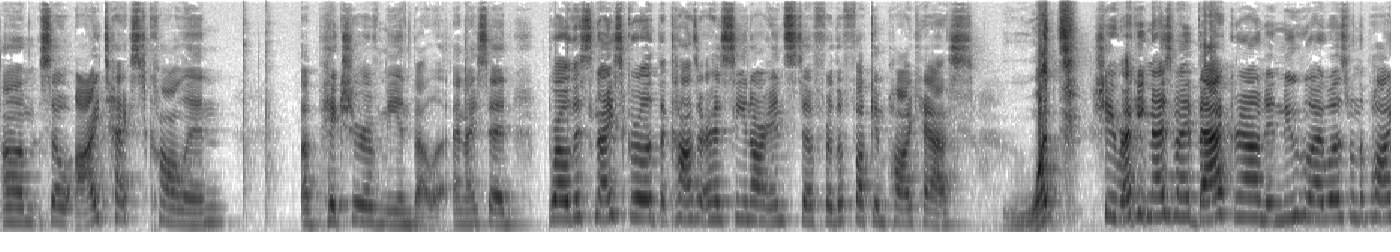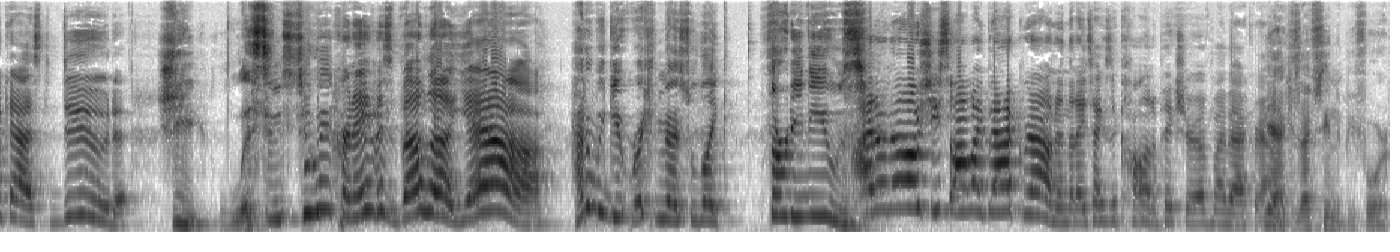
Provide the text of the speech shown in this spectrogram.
Um. So I text Colin a picture of me and Bella, and I said, bro, this nice girl at the concert has seen our Insta for the fucking podcast. What? She recognized my background and knew who I was from the podcast, dude. She listens to it. Her name is Bella. Yeah. How do we get recognized with like 30 views? I don't know. She saw my background, and then I texted Colin a picture of my background. yeah, because I've seen it before.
